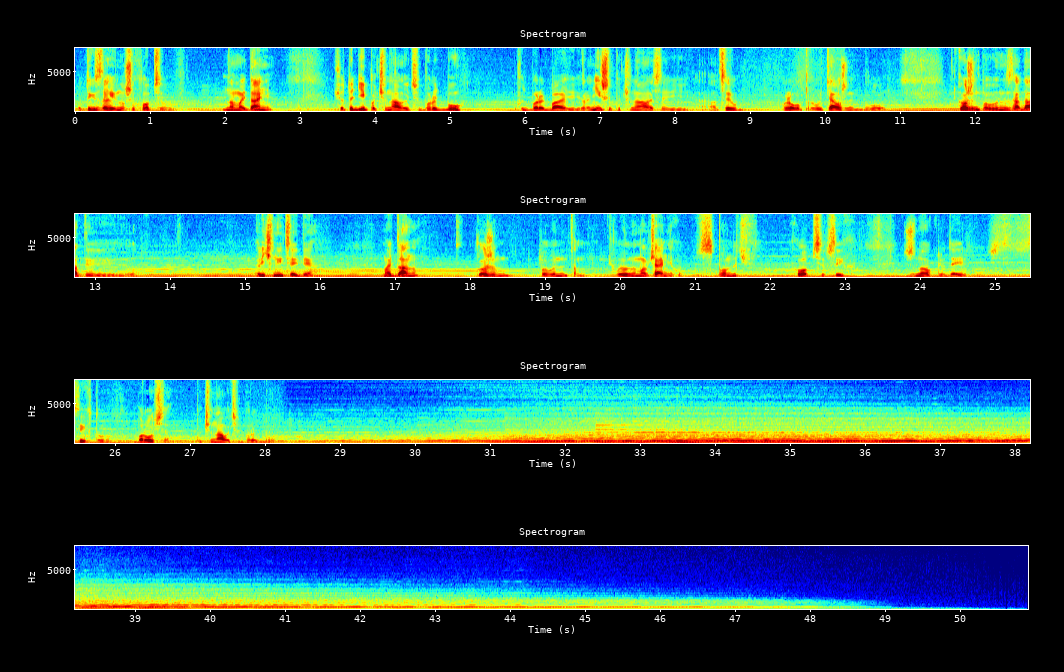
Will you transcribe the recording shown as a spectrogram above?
у тих загинувших хлопців на Майдані, що тоді починали цю боротьбу. Хоч боротьба і раніше починалася, і, а це кровопролиття вже було. Кожен повинен згадати, от, річниця йде Майдану. кожен повинен там хвилину мовчання, хоч спомнити хлопців, всіх жінок, людей, всіх, хто боровся, починав цю боротьбу.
